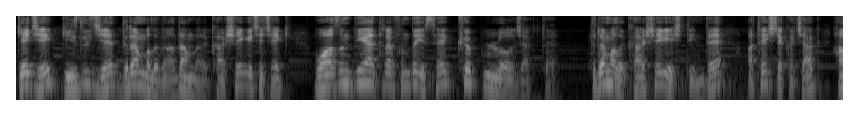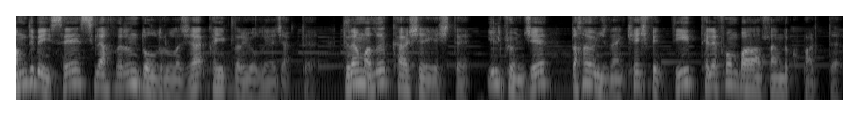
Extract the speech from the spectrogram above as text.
Gece gizlice Dramalı ve adamları karşıya geçecek, boğazın diğer tarafında ise Köprülü olacaktı. Dramalı karşıya geçtiğinde ateş yakacak, Hamdi Bey ise silahların doldurulacağı kayıkları yollayacaktı. Dramalı karşıya geçti. İlk önce daha önceden keşfettiği telefon bağlantılarını koparttı.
